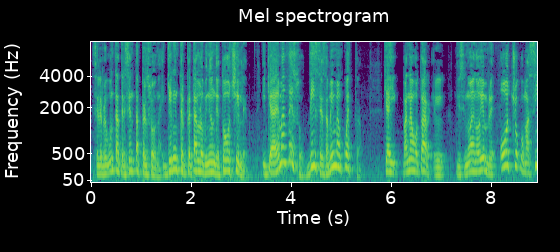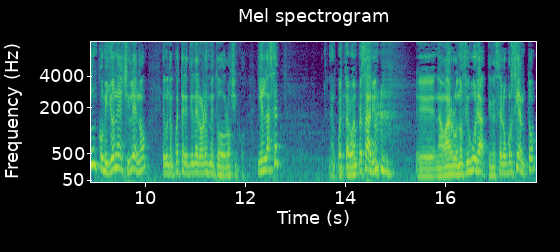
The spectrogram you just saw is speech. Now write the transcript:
se le pregunta a 300 personas y quiere interpretar la opinión de todo Chile. Y que además de eso, dice esa misma encuesta, que hay, van a votar el 19 de noviembre 8,5 millones de chilenos, es una encuesta que tiene errores metodológicos. Y en la CEP, la encuesta de los empresarios, eh, Navarro no figura, tiene 0%,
